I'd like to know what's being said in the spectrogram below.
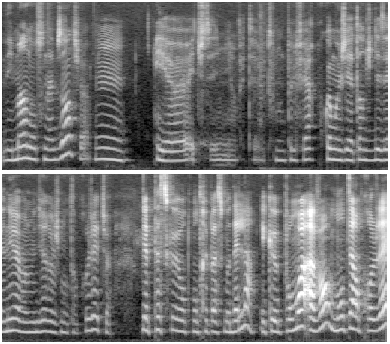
les mains dont on a besoin, tu vois. Hmm. Et, euh, et tu te dis, mais en fait, euh, tout le monde peut le faire. Pourquoi moi j'ai attendu des années avant de me dire euh, je monte un projet, tu vois. Mais Parce qu'on te montrait pas ce modèle-là. Et que pour moi, avant, monter un projet,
